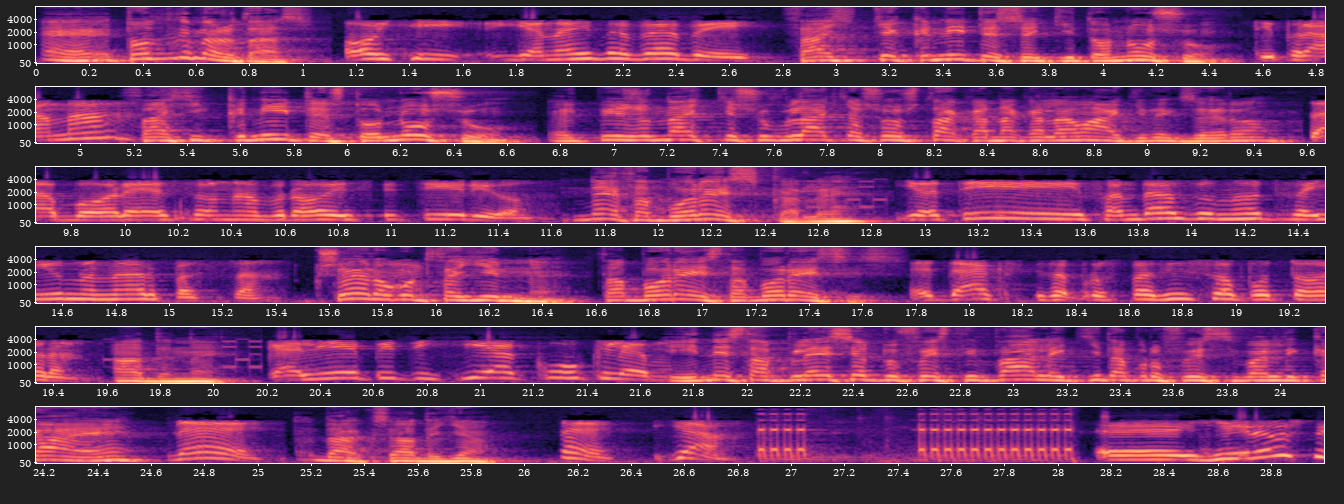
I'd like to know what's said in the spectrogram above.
Ε, τότε τι με ρωτάς. Όχι, για να είμαι βέβαιη. Θα έχει και κνήτες εκεί το νου σου. Τι πράγμα; Θα έχει κνήτες το νου σου. Ελπίζω να έχει και σουβλάκια σωστά. Κανένα καλαμάκι, δεν ξέρω. Θα μπορέσω να βρω εισιτήριο. Ναι, θα μπορέσεις καλέ. Γιατί φαντάζομαι ότι θα γίνουν άρπαστα. Ξέρω εγώ τι θα γίνουνε. Θα μπορέσεις, θα μπορέσεις. Εντάξει, θα προσπαθήσω από τώρα. Άντε, ναι. Καλή επιτυχία, κούκλε μου. Είναι στα πλαίσια του φεστιβάλ εκεί τα προφεστιβαλικά, ε. Ναι, Εντάξει, άντε, γεια. ναι, γεια. Ε, γύρω στη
